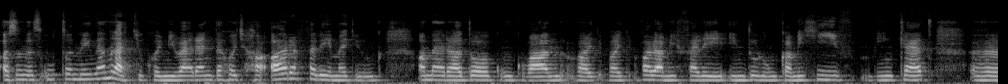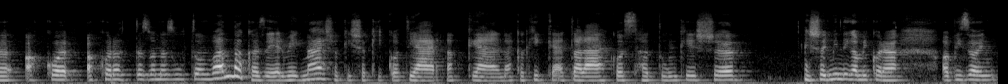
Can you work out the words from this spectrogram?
azon az úton még nem látjuk, hogy mi vár ránk, de hogyha arra felé megyünk, amerre a dolgunk van, vagy, vagy valami felé indulunk, ami hív minket, akkor, akkor ott azon az úton vannak azért még mások is, akik ott járnak, kelnek, akikkel találkozhatunk, és és hogy mindig, amikor a, a, bizony,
